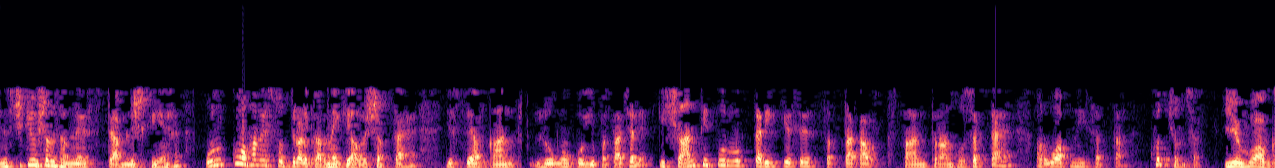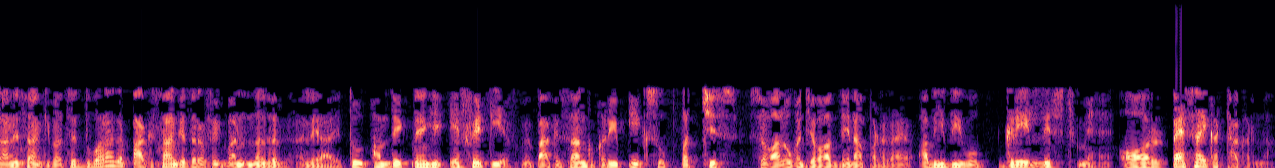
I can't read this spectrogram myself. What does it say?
इंस्टीट्यूशन हमने स्टैब्लिश किए हैं, उनको हमें सुदृढ़ करने की है, जिससे अफगान लोगों को ये पता चले कि शांतिपूर्वक तरीके से सत्ता का हस्तांतरण हो सकता है और वो अपनी सत्ता खुद चुन सकते ये हुआ अफ़गानिस्तान की बात से। दोबारा अगर पाकिस्तान की तरफ़ एक बार नज़र ले आए तो हम देखते हैं कि एफएटीएफ में पाकिस्तान को करीब 125 सवालों का जवाब देना पड़ रहा है। अभी भी वो ग्रे लिस्ट में है। और पैसा इकट्ठा करना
